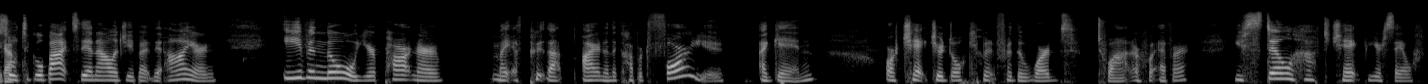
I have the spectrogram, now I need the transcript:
Yeah. So, to go back to the analogy about the iron, even though your partner might have put that iron in the cupboard for you again, or checked your document for the word twat or whatever, you still have to check for yourself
